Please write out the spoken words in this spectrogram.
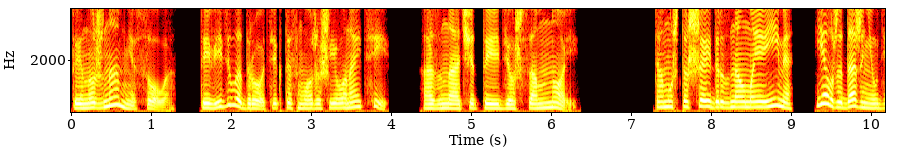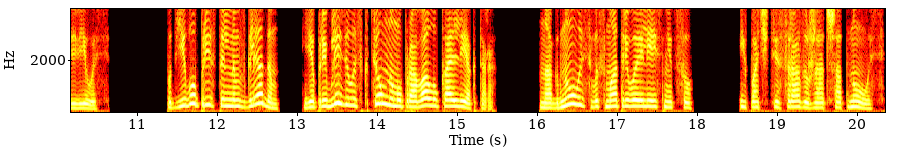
ты нужна мне, Соло. Ты видела дротик, ты сможешь его найти. а значит, ты идешь со мной». Тому, что Шейдер знал мое имя, я уже даже не удивилась. Под его пристальным взглядом я приблизилась к темному провалу коллектора, нагнулась, высматривая лестницу, и почти сразу же отшатнулась.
